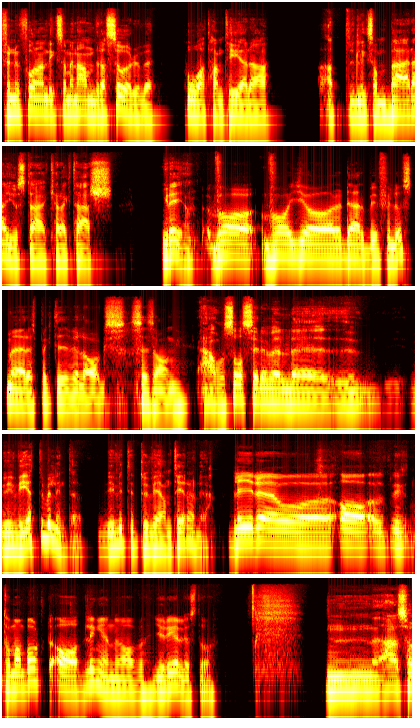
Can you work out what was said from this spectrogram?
För nu får han liksom en andra serv på att hantera, att liksom bära just det här karaktärsgrejen. Vad, vad gör derbyförlust med respektive lags säsong? Ja, hos oss är det väl... eh, Vi vet det väl inte. Vi vet inte hur vi hanterar det. Blir det och, tar man bort adlingen av Jurelius då? Mm, alltså,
